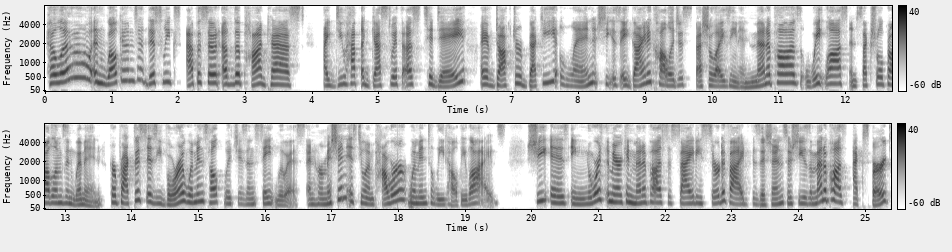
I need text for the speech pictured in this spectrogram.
Hello, and welcome to this week's episode of the podcast. I do have a guest with us today. I have Dr. Becky Lynn. She is a gynecologist specializing in menopause, weight loss, and sexual problems in women. Her practice is Evora Women's Health, which is in St. Louis, and her mission is to empower women to lead healthy lives. She is a North American Menopause Society certified physician, so she is a menopause expert.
